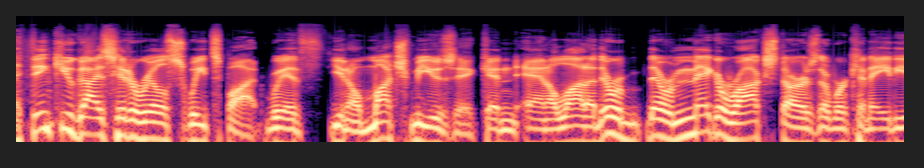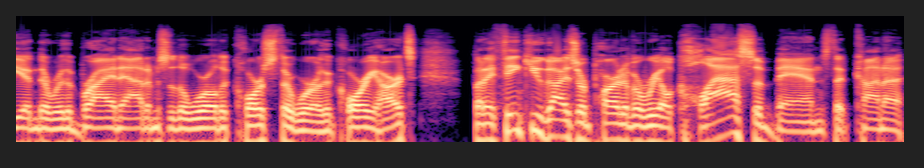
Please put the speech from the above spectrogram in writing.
I think you guys hit a real sweet spot with you know much music and and a lot of there were there were mega rock stars that were Canadian. There were the Bryan Adams of the world, of course there were the Corey Harts, but I think you guys are part of a real class of bands that kind of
